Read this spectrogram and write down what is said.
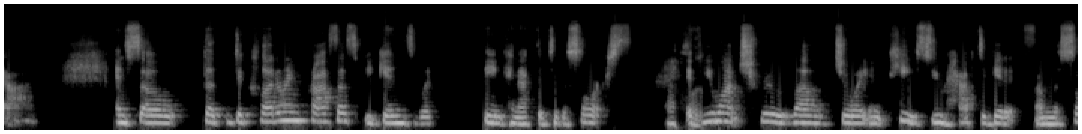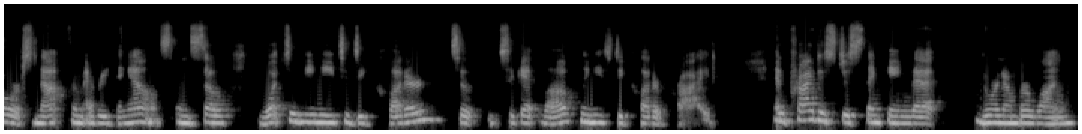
God. And so the decluttering process begins with being connected to the source. Absolutely. If you want true love, joy, and peace, you have to get it from the source, not from everything else. And so, what do we need to declutter to, to get love? We need to declutter pride. And pride is just thinking that you're number one,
